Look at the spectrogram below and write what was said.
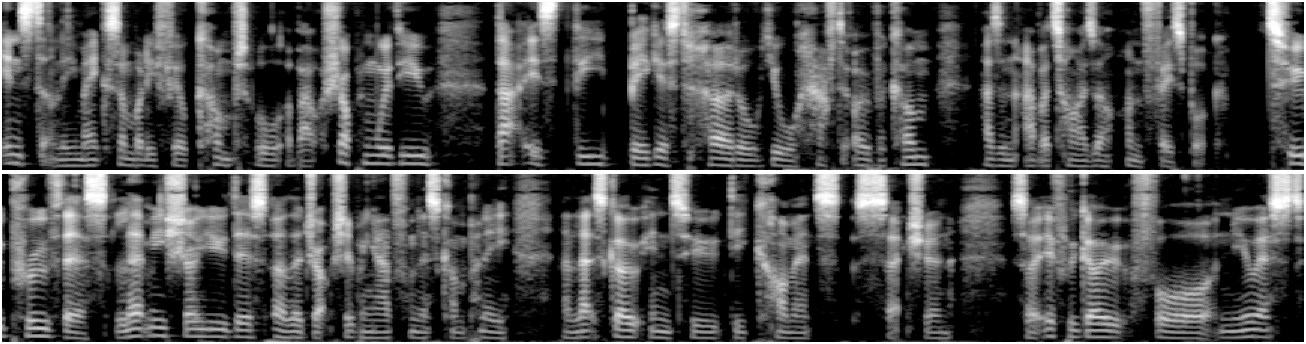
instantly make somebody feel comfortable about shopping with you, that is the biggest hurdle you will have to overcome as an advertiser on Facebook. To prove this, let me show you this other dropshipping ad from this company and let's go into the comments section. So if we go for newest,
